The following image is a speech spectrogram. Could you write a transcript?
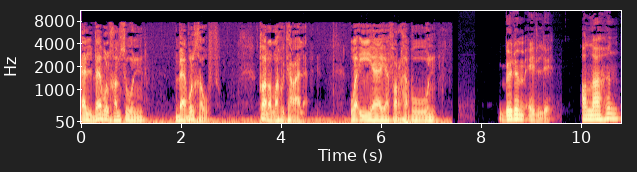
الباب الخمسون باب الخوف قال الله تعالى وإياي فارهبون Bölüm 50 Allah'ın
